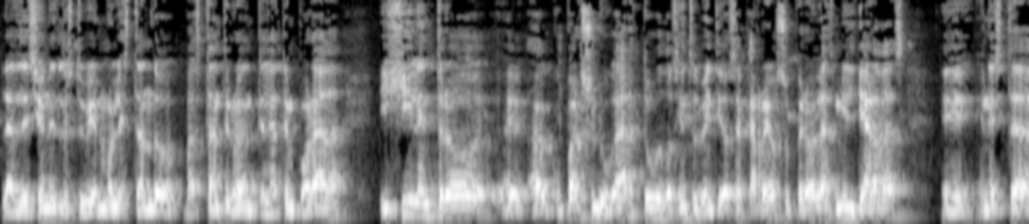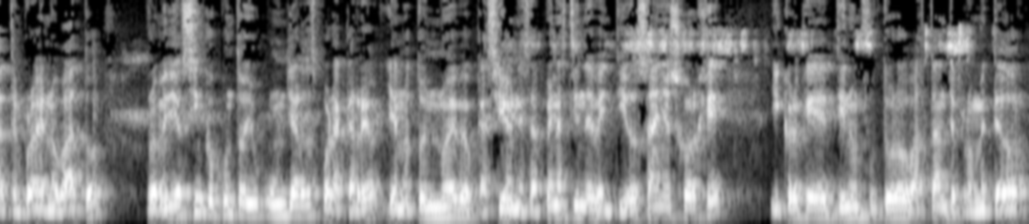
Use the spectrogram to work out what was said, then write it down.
las lesiones lo estuvieron molestando bastante durante la temporada. Y Hill entró eh, a ocupar su lugar, tuvo 222 acarreos, superó las mil yardas eh, en esta temporada de novato. Promedió 5.1 yardas por acarreo y anotó en nueve ocasiones. Apenas tiene 22 años Jorge y creo que tiene un futuro bastante prometedor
